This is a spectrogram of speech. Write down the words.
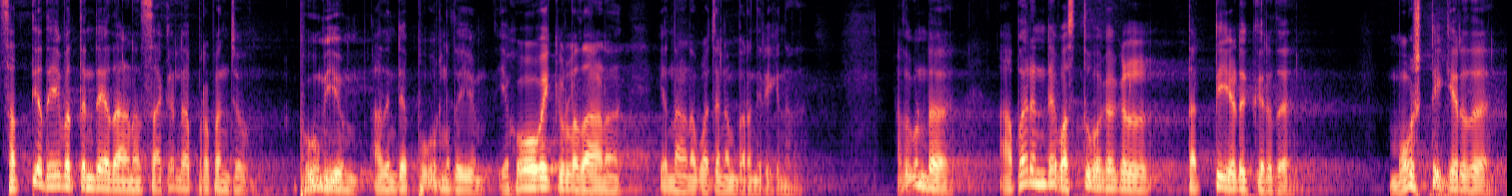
സത്യദൈവത്തിന്റേതാണ് സകല പ്രപഞ്ചവും ഭൂമിയും അതിന്റെ പൂർണതയും യഹോവയ്ക്കുള്ളതാണ് എന്നാണ് വചനം പറഞ്ഞിരിക്കുന്നത്. അതുകൊണ്ട് അപരന്റെ വസ്തുവകകൾ തട്ടിയെടുക്കരുത് മോഷ്ടിക്കരുത്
